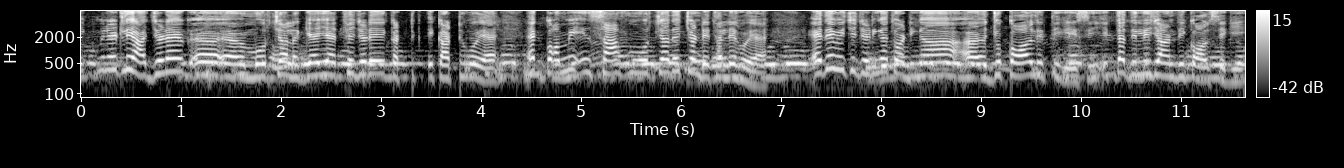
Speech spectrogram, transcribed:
ਇੱਕ ਮਿੰਟ ਲਈ ਅੱਜ ਜਿਹੜਾ ਮੋਰਚਾ ਲੱਗਿਆ ਜਾਂ ਇੱਥੇ ਜਿਹੜੇ ਇਕੱਠ- ਇਕੱਠ ਹੋਇਆ ਇਹ ਕੌਮੀ ਇਨਸਾਫ ਮੋਰਚਾ ਦੇ ਝੰਡੇ ਥੱਲੇ ਹੋਇਆ ਇਹਦੇ ਵਿੱਚ ਜਿਹੜੀਆਂ ਤੁਹਾਡੀਆਂ ਜੋ ਕਾਲ ਦਿੱਤੀ ਗਈ ਸੀ, ਇੱਕ ਤਾਂ ਦਿੱਲੀ ਜਾਣ ਦੀ ਕਾਲ ਸੀਗੀ,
